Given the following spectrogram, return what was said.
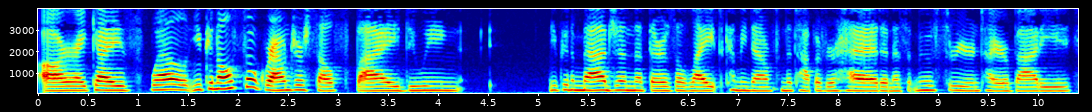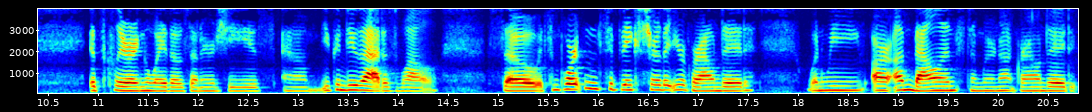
All right, guys. Well, you can also ground yourself by doing, you can imagine that there's a light coming down from the top of your head, and as it moves through your entire body, it's clearing away those energies. Um, you can do that as well. So it's important to make sure that you're grounded. When we are unbalanced and we're not grounded,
